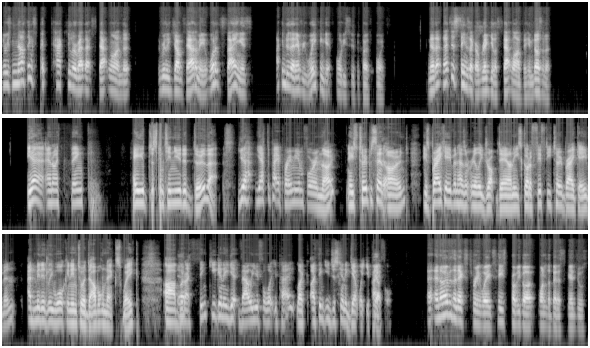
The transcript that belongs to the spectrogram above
There is nothing spectacular about that stat line that, that really jumps out at me. What it's saying is, I can do that every week and get 40 super coach points. Now, that, that just seems like a regular stat line for him, doesn't it? Yeah, and I think he just continue to do that. You, ha- you have to pay a premium for him, though. He's 2% yep. owned. His break even hasn't really dropped down. He's got a 52 break even, admittedly walking into a double next week. Uh, yep. But I think you're going to get value for what you pay. Like, I think you're just going to get what you pay yep. for. And over the next three weeks, he's probably got one of the better schedules.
